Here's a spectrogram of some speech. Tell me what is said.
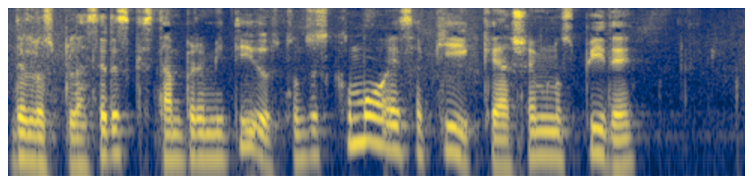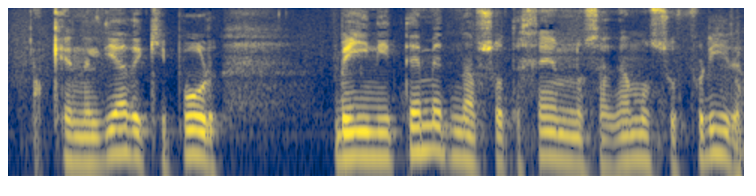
de los placeres que están permitidos. Entonces, ¿cómo es aquí que Hashem nos pide que en el día de Kippur, Beinitemet Nafshotechem, nos hagamos sufrir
